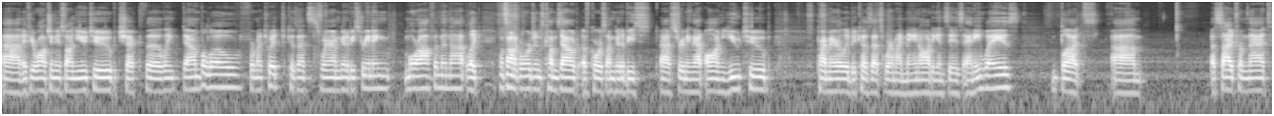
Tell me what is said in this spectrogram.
Um, if you're watching this on YouTube, check the link down below for my Twitch, because that's where I'm going to be streaming more often than not. Like, when Sonic Origins comes out, of course, I'm going to be uh, streaming that on YouTube, primarily because that's where my main audience is anyways. But, um, aside from that,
